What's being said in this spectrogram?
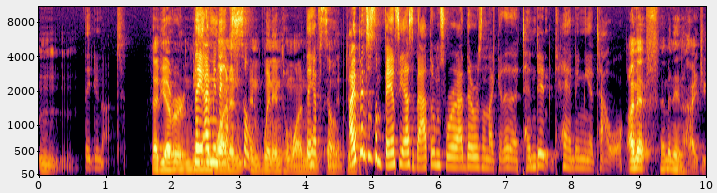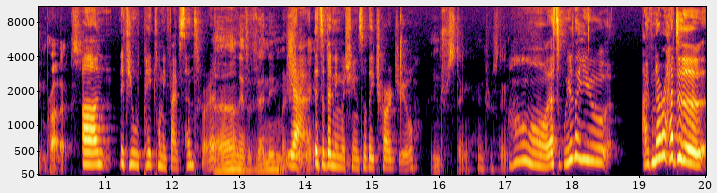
Mm. they do not. Have you ever needed I mean, one and, soap. and went into one? They have soap. I've been to some fancy ass bathrooms where I, there was like an attendant handing me a towel. I meant feminine hygiene products. Um, if you pay twenty five cents for it. Oh, they have a vending machine. yeah, it's a vending machine, so they charge you. interesting. Interesting. Oh, that's weird that you. I've never had to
